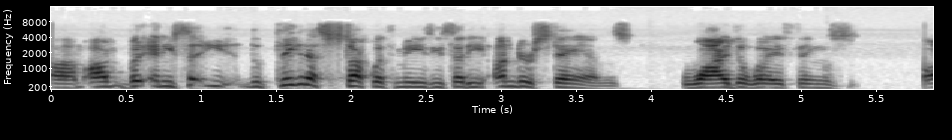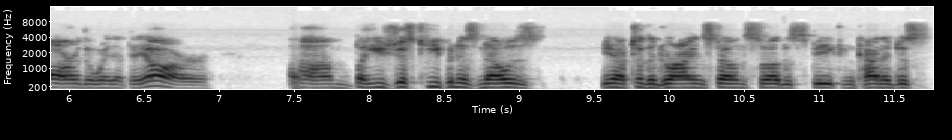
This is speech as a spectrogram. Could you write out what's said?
Um, um, but and he said he, the thing that stuck with me is he said he understands why the way things are the way that they are, um, but he's just keeping his nose, you know, to the grindstone, so to speak, and kind of just,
